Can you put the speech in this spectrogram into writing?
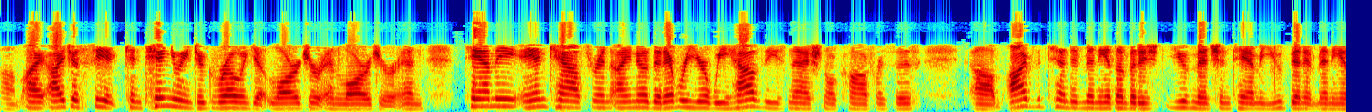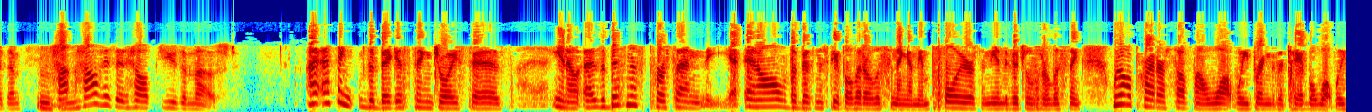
Um, I, I just see it continuing to grow and get larger and larger. And Tammie and Katherine, I know that every year we have these national conferences. Um, I've attended many of them, but as you've mentioned, Tammie, you've been at many of them. Mhm. How, how has it helped you the most? I, I think the biggest thing, Joyce, is, you know, as a business person, and all of the business people that are listening, and the employers and the individuals that are listening, we all pride ourselves on what we bring to the table, what we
